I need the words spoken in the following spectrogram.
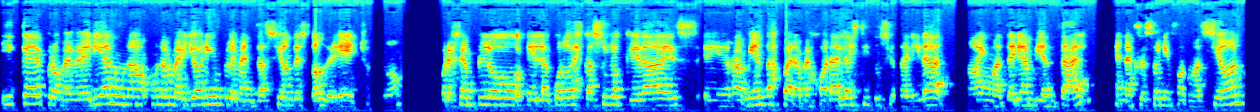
y que promoverían una, una mayor implementación de estos derechos. ¿no? Por ejemplo, el acuerdo de Escazú lo que da es eh, herramientas para mejorar la institucionalidad en materia ambiental, en acceso a la información,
